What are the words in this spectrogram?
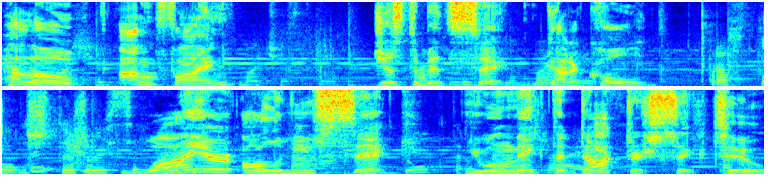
Hello, I'm fine. Just a bit sick, got a cold. Why are all of you sick? You will make the doctor sick too.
